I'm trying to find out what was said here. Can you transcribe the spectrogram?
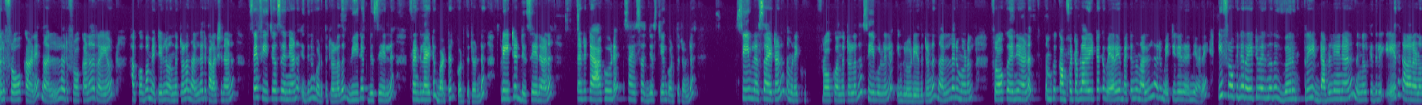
ഒരു ഫ്രോക്കാണ് നല്ലൊരു ഫ്രോക്കാണ് റയോൺ ഹക്കോബ മെറ്റീരിയൽ വന്നിട്ടുള്ള നല്ലൊരു കളക്ഷനാണ് സെയിം ഫീച്ചേഴ്സ് തന്നെയാണ് ഇതിനും കൊടുത്തിട്ടുള്ളത്. വീരക് ഡിസൈനിൽ ഫ്രണ്ടിലായിട്ട് ബട്ടൺ കൊടുത്തിട്ടുണ്ട്. പ്ലീറ്റഡ് ഡിസൈൻ ആണ്. രണ്ട് ടാഗ് കൂടെ സൈസ് അഡ്ജസ്റ്റ് ചെയ്യാൻ കൊടുത്തിട്ടുണ്ട്. സീവ്ലെസ് ആയിട്ടാണ് നമ്മുടെ ഫ്രോക്ക് വന്നിട്ടുള്ളത് സീവ് ഉള്ളിൽ ഇൻക്ലൂഡ് ചെയ്തിട്ടുണ്ട്. നല്ലൊരു മോഡൽ ഫ്രോക്ക് തന്നെയാണ്. നമുക്ക് കംഫർട്ടബിൾ ആയിട്ടൊക്കെ വേറെ പറ്റുന്ന നല്ലൊരു മെറ്റീരിയൽ തന്നെയാണ്. ഈ ഫ്രോക്കിന്റെ റേറ്റ് വരുന്നത് വെറും ത്രീ ഡബിൾ നയൻ ആണ്. നിങ്ങൾക്ക് ഇതിൽ ഏത് കളറാണോ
